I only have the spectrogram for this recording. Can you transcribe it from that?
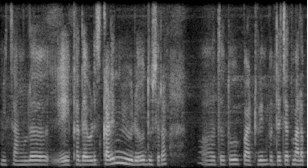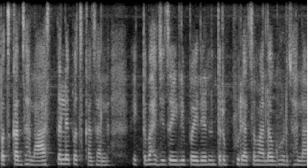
मी चांगलं एखाद्या वेळेस काढीन मी व्हिडिओ दुसरा. तर तो पाठवीन पण त्याच्यात मला पचकाच झाला. आज तर लय पचका झाला. एक तर भाजी जळली पहिले नंतर पुऱ्याचा मला घोड झाला.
